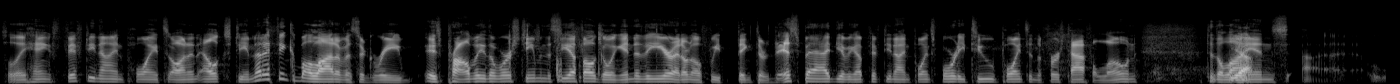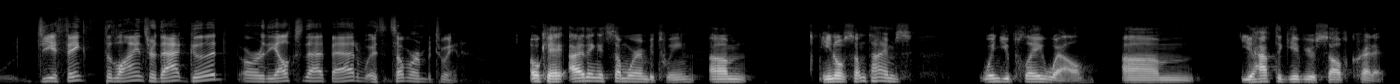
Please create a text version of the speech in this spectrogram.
So they hang 59 points on an Elks team that I think a lot of us agree is probably the worst team in the CFL going into the year. I don't know if we think they're this bad, giving up 59 points, 42 points in the first half alone to the Lions. Yeah. Uh, do you think the Lions are that good or the Elks that bad? Is it somewhere in between? Okay, I think it's somewhere in between. Um, you know, sometimes when you play well, um, you have to give yourself credit,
